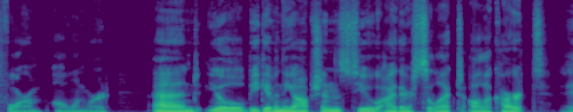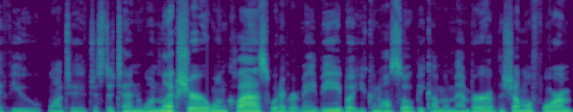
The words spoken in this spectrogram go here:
Forum, all one word. And you'll be given the options to either select a la carte if you want to just attend one lecture, one class, whatever it may be, but you can also become a member of the Schemel Forum,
